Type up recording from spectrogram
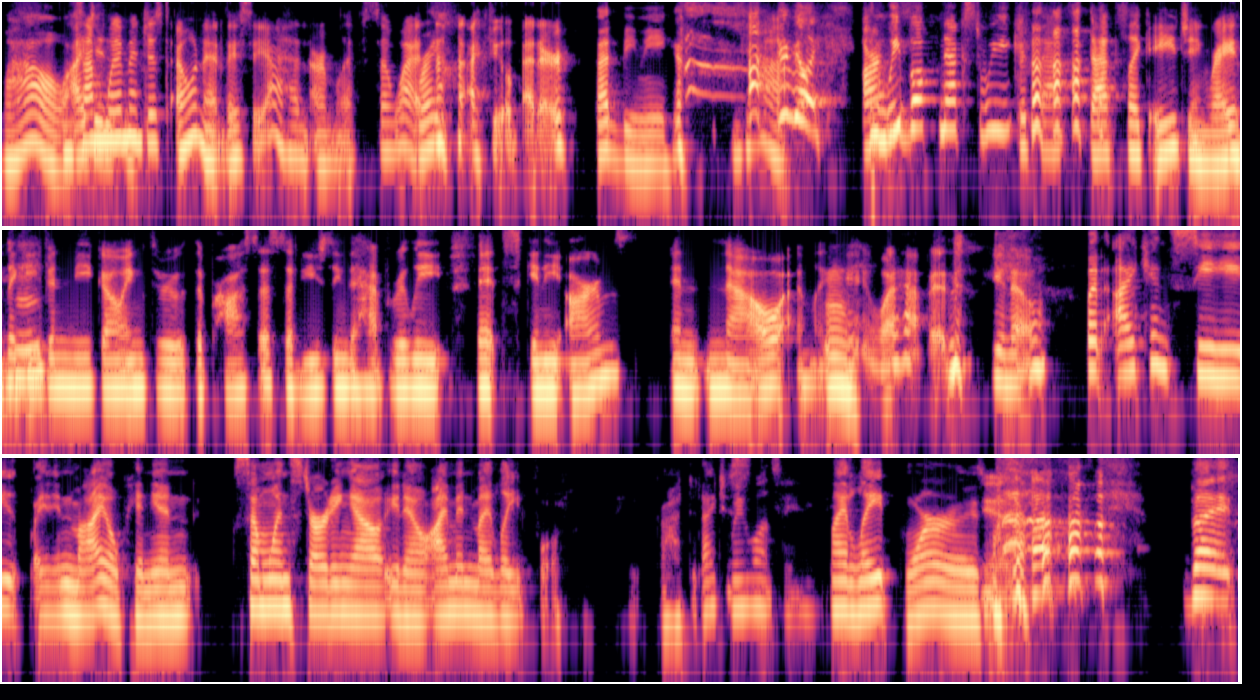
Wow, And Some women just own it. They say, "Yeah, I had an arm lift. So what? Right. I feel better." That'd be me. Yeah. I'd be like, can we book next week? but that's that's like aging, right? Like Mhm. even me going through the process of using to have really fit, skinny arms, and now I'm like, Mm. hey, what happened? You know? But I can see, in my opinion, someone starting out. You know, I'm in my late four. God, did I just We won't say anything. my late fours? Yeah. but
